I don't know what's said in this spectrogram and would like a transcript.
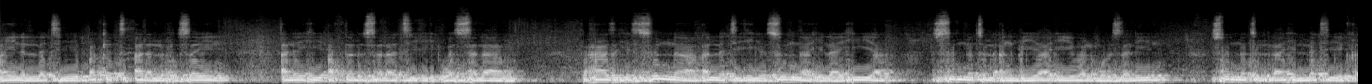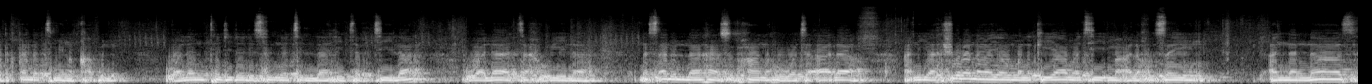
عين التي بكت على الحسين عليه أفضل الصلاة والسلام. فهذه السنة التي هي سنة إلهية سنة الأنبياء والمرسلين سنة الله التي قد خلت من قبل. ولن تجد لسنة الله تبتيلا ولا تحويلا. نسأل الله سبحانه وتعالى أن يحشرنا يوم القيامة مع الحسين أن الناس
